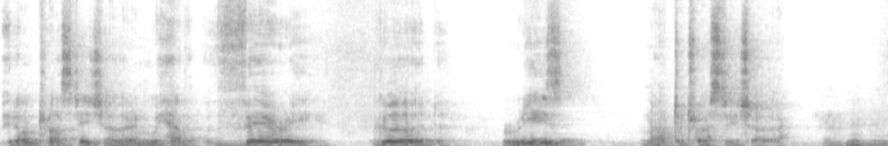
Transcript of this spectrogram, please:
We don't trust each other, and we have very good reason not to trust each other. Mm-hmm.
